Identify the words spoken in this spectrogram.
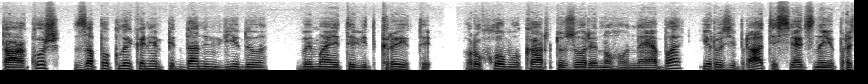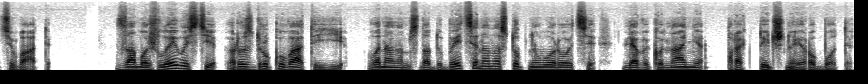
Також, за покликанням під даним відео, ви маєте відкрити рухому карту зоряного неба і розібратись, як з нею працювати. За можливості роздрукувати її. Вона нам знадобиться на наступному році для виконання практичної роботи.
